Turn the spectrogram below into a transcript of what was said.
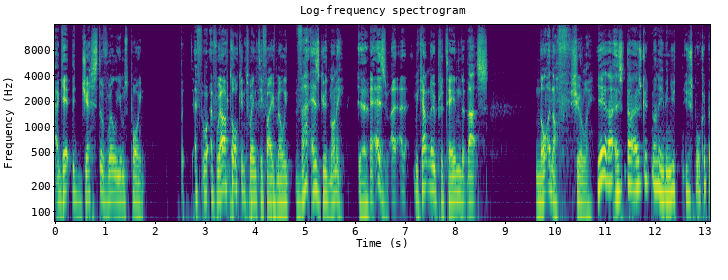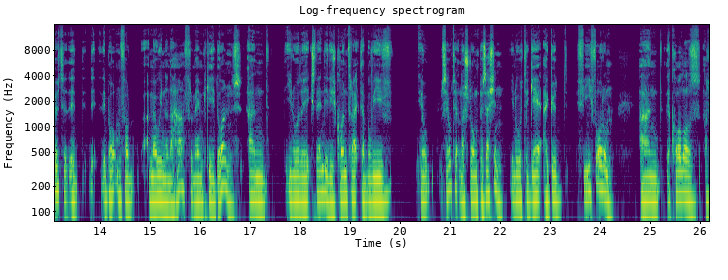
I get the gist of Williams' point, but if if we are talking 25 million, that is good money. Yeah. it is. I, I, we can't now pretend that that's not enough. Surely. Yeah, that is that is good money. I mean, you, you spoke about it. They, they, they bought him for a million and a half from MK Dons, and you know they extended his contract. I believe you know Celtic in a strong position. You know to get a good fee for him, and the callers are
